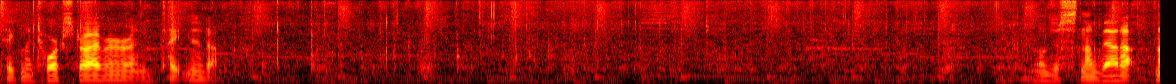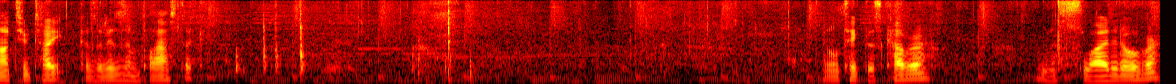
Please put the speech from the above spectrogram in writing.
Take my Torx driver and tighten it up. We'll just snug that up, not too tight because it is in plastic. And we'll take this cover, I'm gonna slide it over,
